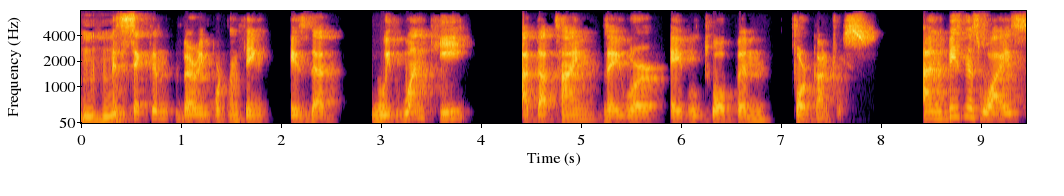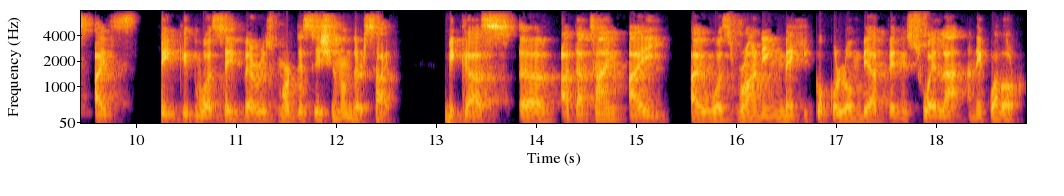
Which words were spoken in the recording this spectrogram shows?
Mm-hmm. The second very important thing is that with one key at that time they were able to open four countries. And business wise, I think it was a very smart decision on their side because uh, at that time I I was running Mexico, Colombia, Venezuela, and Ecuador.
